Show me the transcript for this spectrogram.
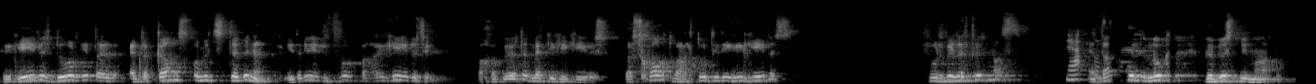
gegevens doorgeeft, dan heb je de kans om iets te winnen. Iedereen vult maar gegevens in. Wat gebeurt er met die gegevens? Dat is goud waard, hoor, die gegevens. Voor vele firma's. Ja, en dat, dat moet je ook bewust mee maken.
